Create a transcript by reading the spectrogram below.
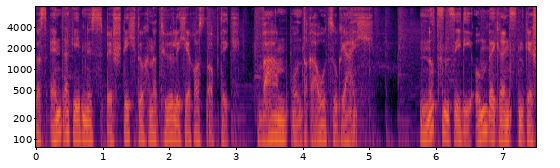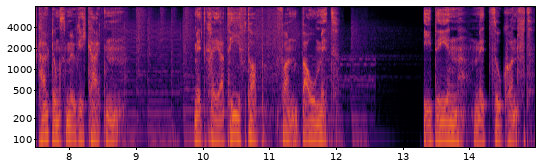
Das Endergebnis besticht durch natürliche Rostoptik, warm und rau zugleich. Nutzen Sie die unbegrenzten Gestaltungsmöglichkeiten. Mit Kreativtop von Baumit. Ideen mit Zukunft.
